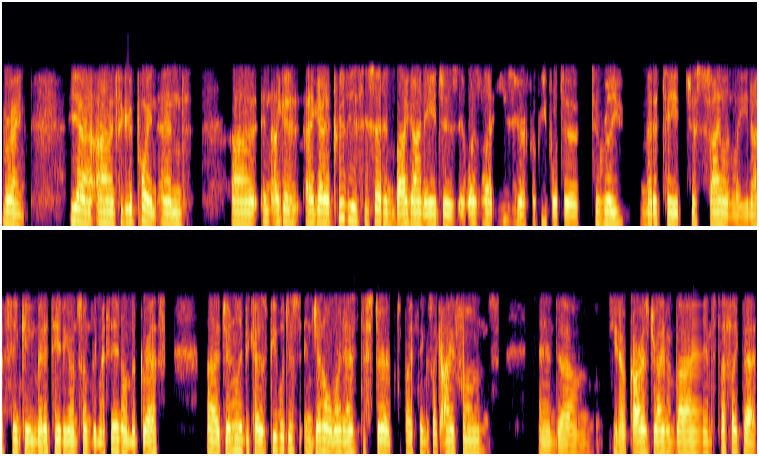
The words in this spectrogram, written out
Right. Yeah, uh, it's a good point. And uh, and like I, like I previously said, in bygone ages, it was a lot easier for people to to really meditate just silently. You know, thinking, meditating on something within, on the breath. Uh, generally, because people just in general weren't as disturbed by things like iPhones and um, you know cars driving by and stuff like that.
